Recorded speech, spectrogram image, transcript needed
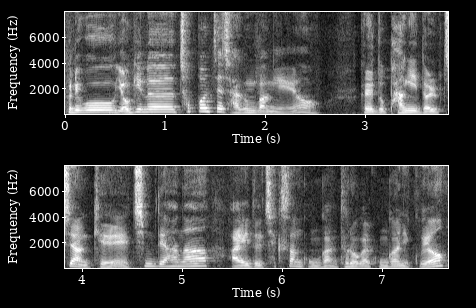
그리고 여기는 첫 번째 작은 방이에요. 그래도 방이 넓지 않게 침대 하나, 아이들 책상 공간, 들어갈 공간이 있고요.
